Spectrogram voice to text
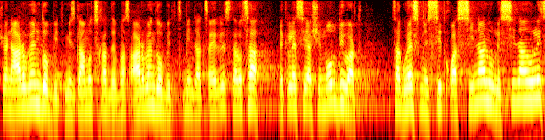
ჩვენ არ ვენდობით მის გამოცხადებას, არ ვენდობით წმინდა წერილს და როცა ეკლესიაში მოვდივართ, როცა გვესმის სიტყვა სინანული, სინანულიც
